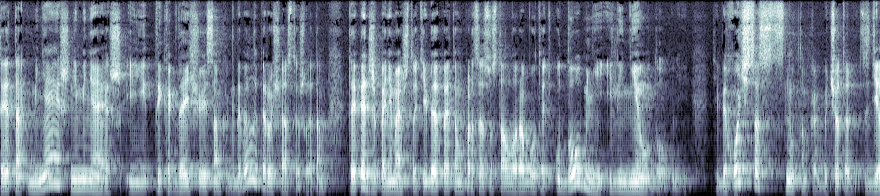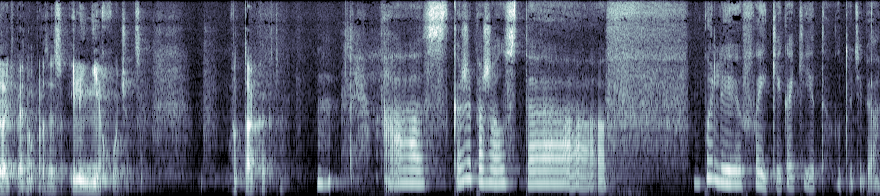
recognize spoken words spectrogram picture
Ты это меняешь, не меняешь. И ты, когда еще и сам как девелопер участвуешь в этом, ты опять же понимаешь, что тебе по этому процессу стало работать удобней или неудобней. Тебе хочется, ну, там, как бы что-то сделать по этому процессу или не хочется. Вот так как-то. А скажи, пожалуйста, были фейки какие-то вот у тебя?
